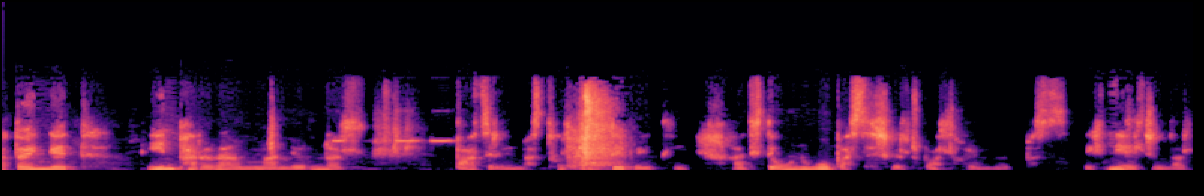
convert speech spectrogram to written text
Одоо ингээд энэ програм маань ер нь бол баг зэрэг бас төлөвлөлттэй байдгийг. А гэхдээ өнгөө бас ашиглаж болох юмнууд бас эхний ээлжинд бол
